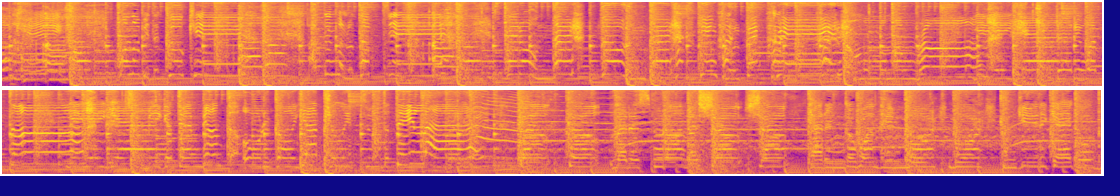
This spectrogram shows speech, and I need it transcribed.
하, 코노비드 쿠키. okay. uh, wanna be the cookie Just put on a show, show. 다른 거 원해 more, more. 큰 깨고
